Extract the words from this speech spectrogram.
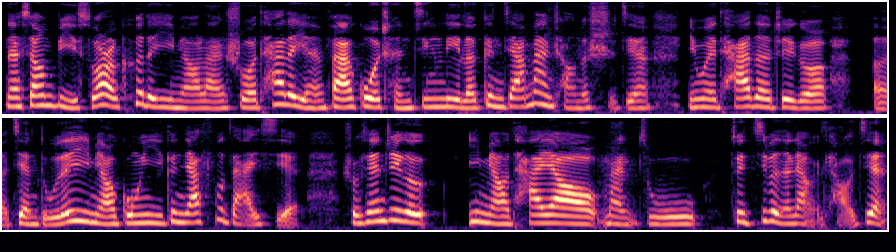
那相比索尔克的疫苗来说，它的研发过程经历了更加漫长的时间，因为它的这个呃减毒的疫苗工艺更加复杂一些。首先，这个疫苗它要满足最基本的两个条件，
